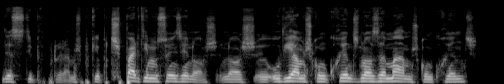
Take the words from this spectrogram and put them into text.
desse tipo de programas, porque desperta emoções em nós. Nós uh, odiamos concorrentes, nós amamos concorrentes.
